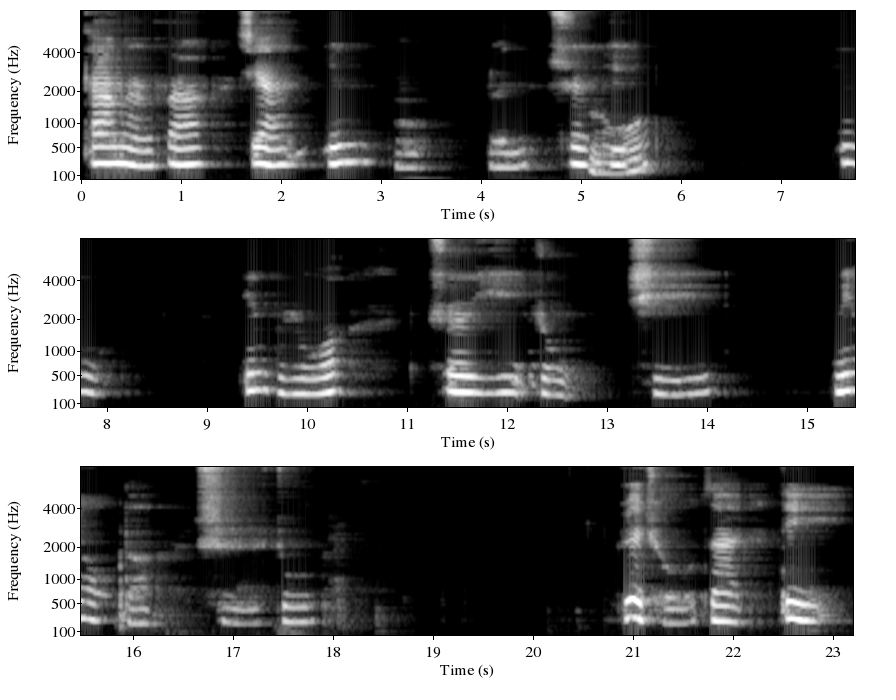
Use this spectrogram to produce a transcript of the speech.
他们发现鹦鹉轮是一螺，鹦鹉鹦鹉螺是一种奇妙的时钟。月球在地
